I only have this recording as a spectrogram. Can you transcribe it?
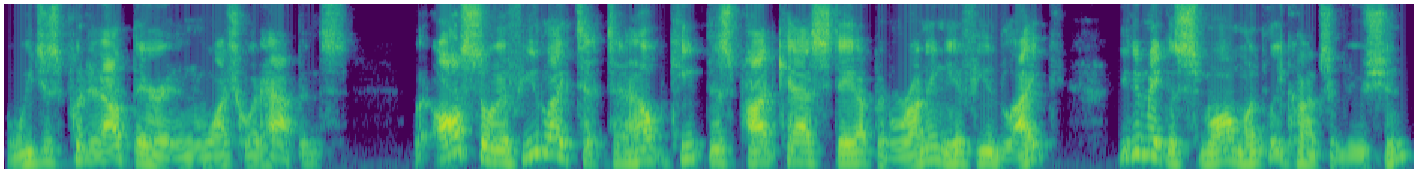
We just put it out there and watch what happens. But also, if you'd like to, to help keep this podcast stay up and running, if you'd like, you can make a small monthly contribution.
